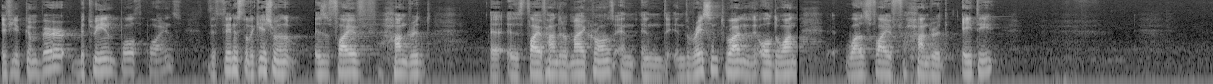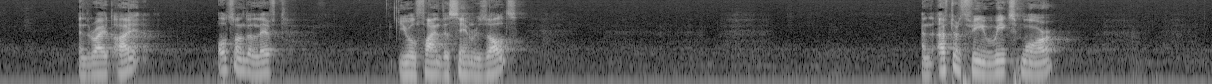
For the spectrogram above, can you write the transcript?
If you compare between both points, the thinnest location is 500 uh, is 500 microns, and in the, in the recent one, the old one, was 580. In the right eye, also on the left, you will find the same results. And after three weeks more,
